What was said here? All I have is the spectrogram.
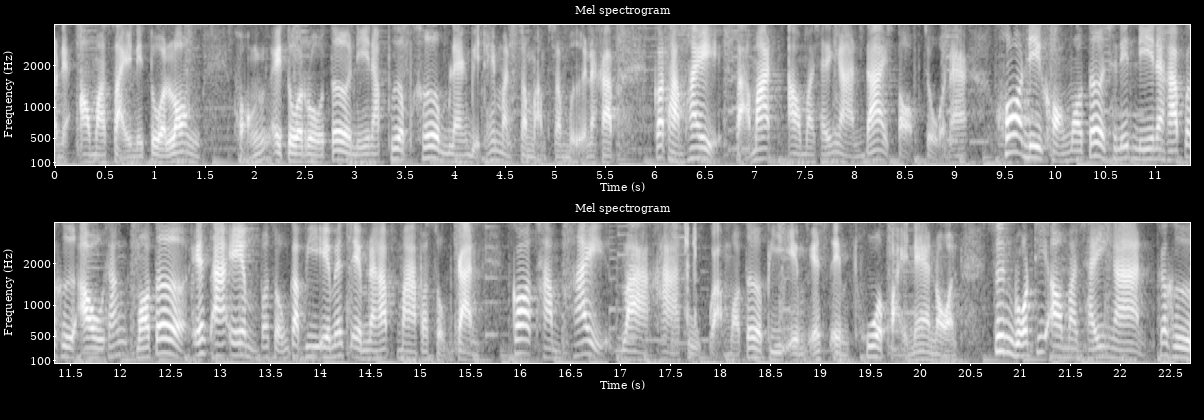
รเนี่ยเอามาใส่ในตัวร่องของไอตัวโรเตอร์นี้นะเพื่อเพิ่มแรงบิดให้มันสม่ำเสมอนะครับก็ทำให้สามารถเอามาใช้งานได้ตอบโจทย์นะข้อดีของมอเตอร์ชนิดนี้นะครับก็คือเอาทั้งมอเตอร์ SRM ผสมกับ BMSM นะครับมาผสมกัน ก็ทำให้ราคาถูกกว่ามอเตอร์ PMSM ทั่วไปแน่นอน ซึ่งรถที่เอามาใช้งานก็คือ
